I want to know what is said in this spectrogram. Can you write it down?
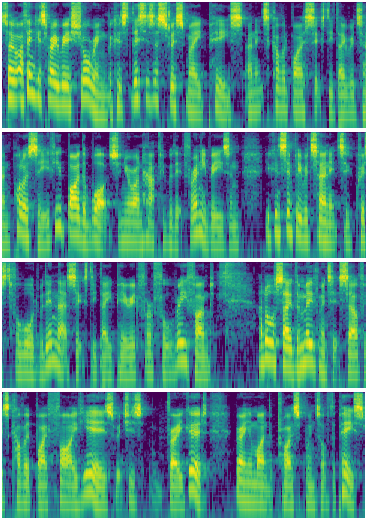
So I think it's very reassuring because this is a Swiss made piece and it's covered by a 60 day return policy. If you buy the watch and you're unhappy with it for any reason, you can simply return it to Christopher Ward within that 60 day period for a full refund. And also the movement itself is covered by five years, which is very good, bearing in mind the price point of the piece.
